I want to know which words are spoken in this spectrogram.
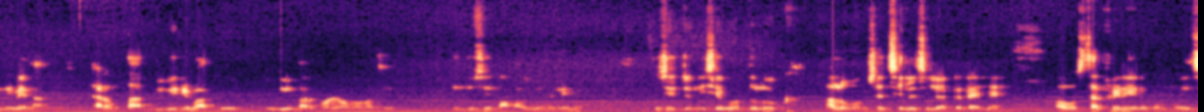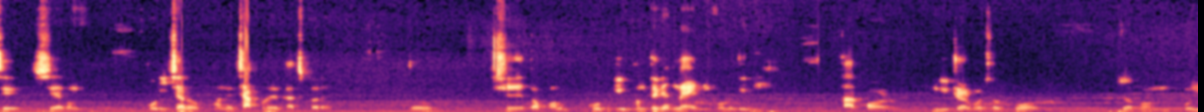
নেবে না। কারণ তার বিবেকে বাধ্য। যদিও তার ঘরে অভাব আছে কিন্তু সে টাকা ওইভাবে নেবে তো সেই জন্যই সে ভদ্রলোক ভালো বংশের ছেলে ছিল একটা টাইমে অবস্থার ফেরে এরকম হয়েছে। সে এখন পরিচারক মানে চাকরের কাজ করে। তো সে তখন কোটটি ওখান থেকে নেয়নি কোনোদিনই। তারপর দু চার বছর পর যখন ওই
